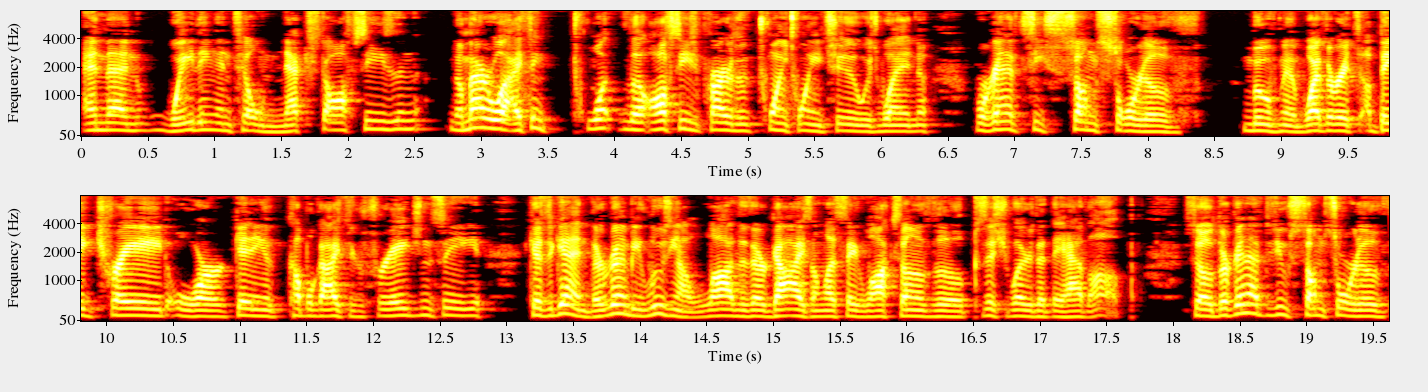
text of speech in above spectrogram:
and then waiting until next offseason, no matter what, I think tw- the offseason prior to 2022 is when we're going to see some sort of movement, whether it's a big trade or getting a couple guys through free agency. Because again, they're going to be losing a lot of their guys unless they lock some of the position players that they have up. So they're going to have to do some sort of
